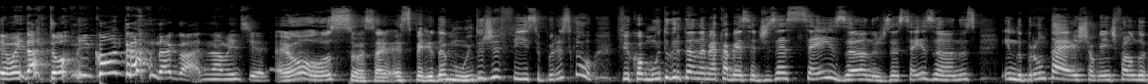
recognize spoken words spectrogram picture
Eu ainda tô me encontrando agora. Não, mentira. É osso. Essa, esse período é muito difícil. Por isso que eu ficou muito gritando na minha cabeça: 16 anos, 16 anos, indo pra um teste. Alguém te falando:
